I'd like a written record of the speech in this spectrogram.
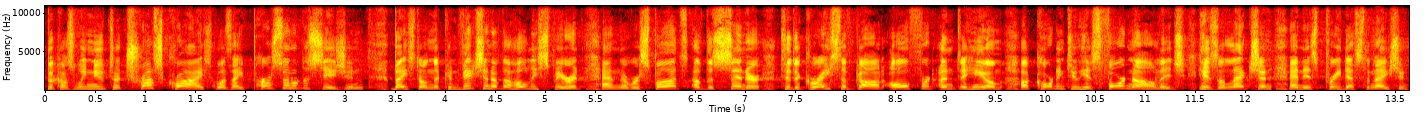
because we knew to trust Christ was a personal decision based on the conviction of the Holy Spirit and the response of the sinner to the grace of God offered unto him according to his foreknowledge, his election, and his predestination.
